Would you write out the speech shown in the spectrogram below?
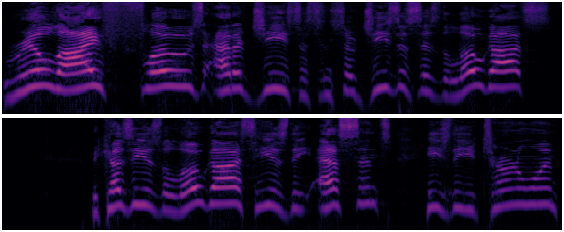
Real life flows out of Jesus. And so Jesus is the Logos. Because he is the Logos, he is the essence, he's the eternal one,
